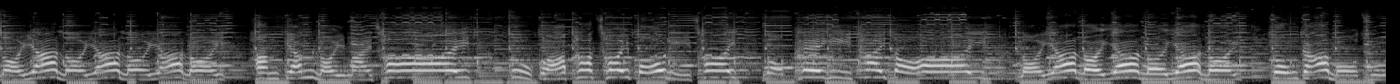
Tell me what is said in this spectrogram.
来呀来呀来呀来，含剑来买菜，苦瓜泡菜玻璃菜，落皮一太袋。来呀来呀来呀来，公家莫出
